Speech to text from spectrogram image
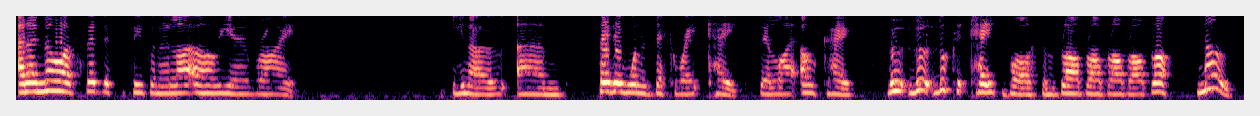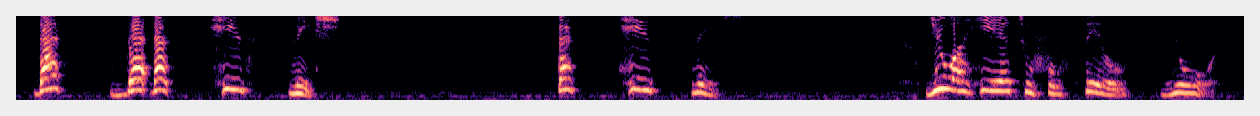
And I know I've said this to people, and they're like, oh, yeah, right. You know, um, say they want to decorate cakes. They're like, okay, look look look at cake boss and blah blah blah blah blah. No that's that that's his niche. That's his niche. You are here to fulfill yours.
